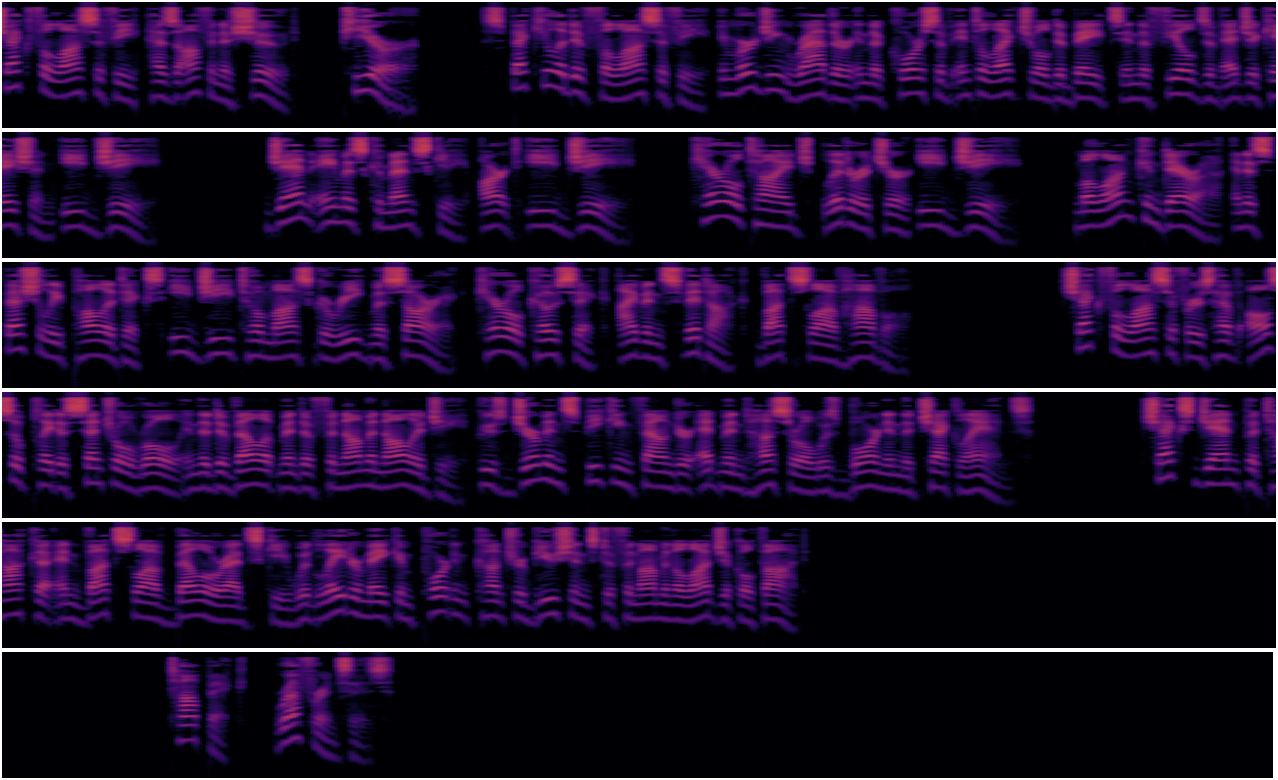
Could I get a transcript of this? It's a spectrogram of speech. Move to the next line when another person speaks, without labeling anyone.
Czech philosophy, has often eschewed pure speculative philosophy, emerging rather in the course of intellectual debates in the fields of education e.g. Jan Amos Komensky, art e.g. Karel Teige, literature e.g. Milan Kundera, and especially politics e.g. Tomáš Garrigue Masaryk, Karel Kosík, Ivan Sviták, Václav Havel. Czech philosophers have also played a central role in the development of phenomenology, whose German-speaking founder Edmund Husserl was born in the Czech lands. Czechs Jan Patočka and Václav Belohrádský would later make important contributions to phenomenological thought. References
